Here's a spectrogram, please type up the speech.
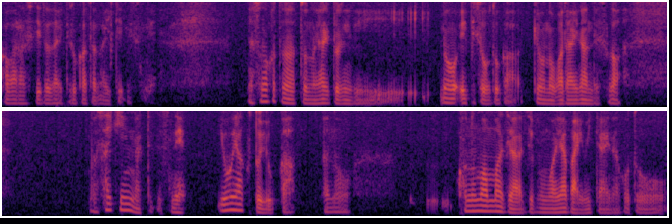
関わらせていただいてる方がいてですね。でその方とのやり取りのエピソードが今日の話題なんですが、まあ、最近になってですねようやくというかあのこのままじゃ自分はやばいみたいなことを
